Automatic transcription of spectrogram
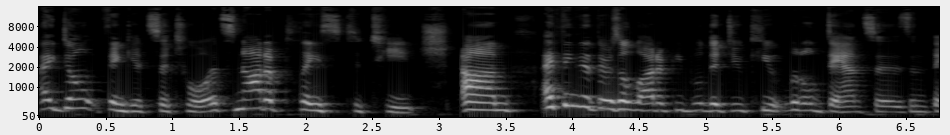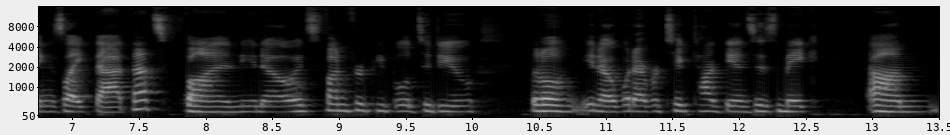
I don't think it's a tool. It's not a place to teach. Um, I think that there's a lot of people that do cute little dances and things like that. That's fun, you know. It's fun for people to do little, you know, whatever TikTok dances, make um,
